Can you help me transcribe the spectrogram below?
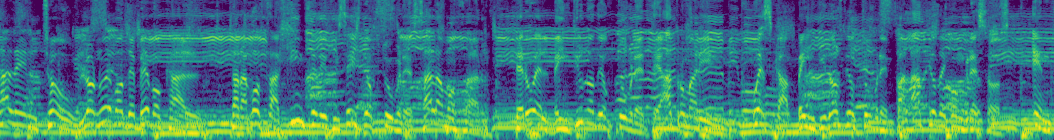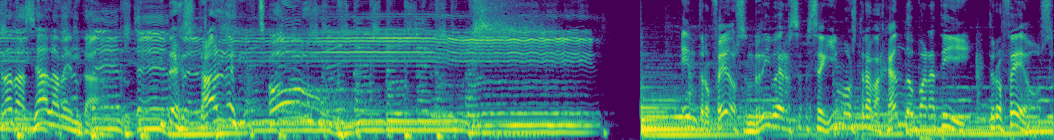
Talent Show, lo nuevo de Bebocal. Zaragoza, 15-16 de octubre, Sala Mozart. Teruel, 21 de octubre, Teatro Marín. Huesca, 22 de octubre, Palacio de Congresos. Entradas ya a la venta. The Talent Show. En Trofeos Rivers seguimos trabajando para ti. Trofeos,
